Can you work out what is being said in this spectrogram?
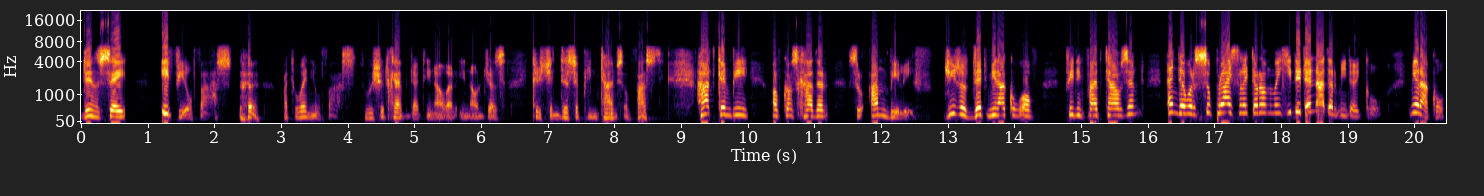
didn't say, if you fast. but when you fast. We should have that in our, you know, just Christian discipline times of fasting. Heart can be, of course, harder through unbelief. Jesus did miracle of feeding 5,000 and they were surprised later on when he did another miracle. Miracle.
